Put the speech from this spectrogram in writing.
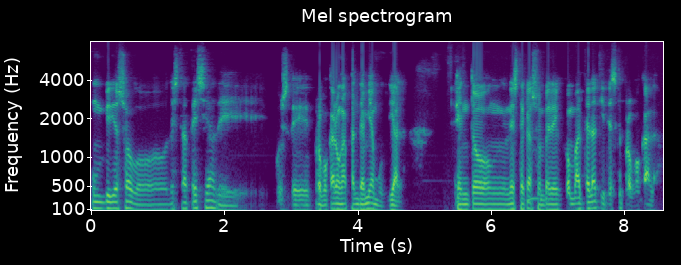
un videoxogo de estrategia de, pues, de provocar unha pandemia mundial. Entón, neste caso, en vez de combatela, ti tens que provocala.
